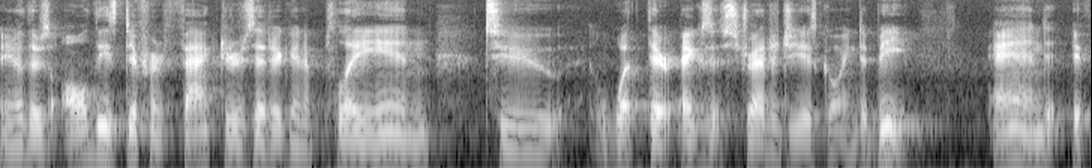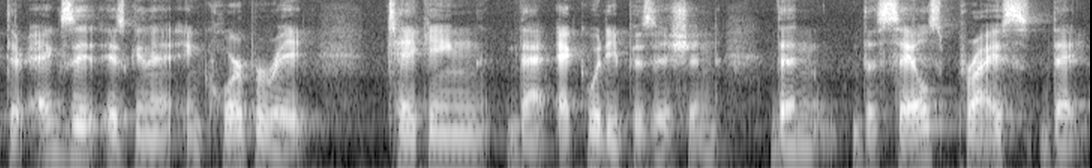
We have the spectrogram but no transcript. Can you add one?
You know, there's all these different factors that are going to play in to what their exit strategy is going to be. And if their exit is going to incorporate taking that equity position, then the sales price that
